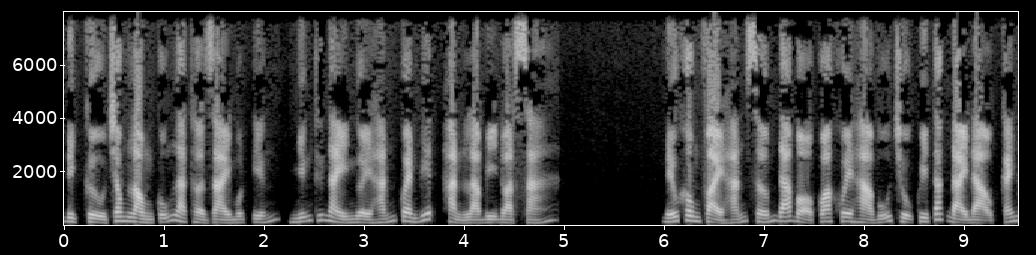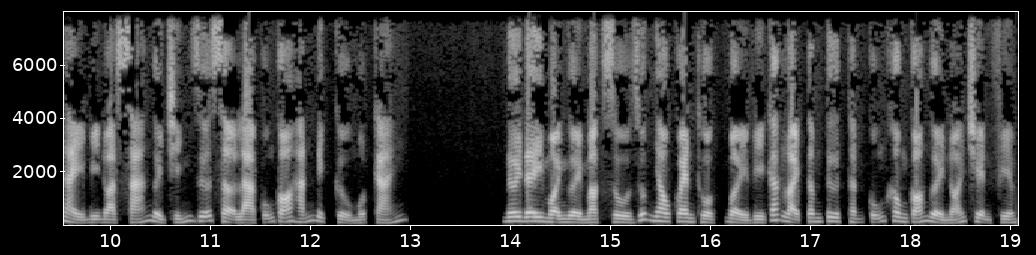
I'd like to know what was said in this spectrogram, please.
Địch cửu trong lòng cũng là thở dài một tiếng, những thứ này người hắn quen biết hẳn là bị đoạt xá. Nếu không phải hắn sớm đã bỏ qua khuê hà vũ trụ quy tắc đại đạo, cái này bị đoạt xá người chính giữa sợ là cũng có hắn địch cửu một cái. Nơi đây mọi người mặc dù giúp nhau quen thuộc bởi vì các loại tâm tư thật cũng không có người nói chuyện phiếm.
